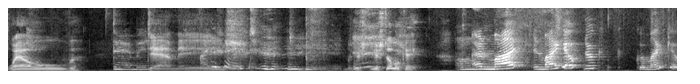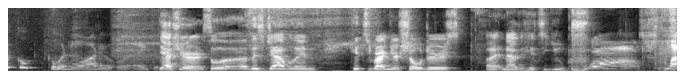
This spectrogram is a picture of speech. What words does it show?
12 damn it. damage. But you're, you're still okay. And my and my character could my character go in water or I Yeah, sure. So uh, this javelin hits you right in your shoulders, uh, and as it hits you, splash.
